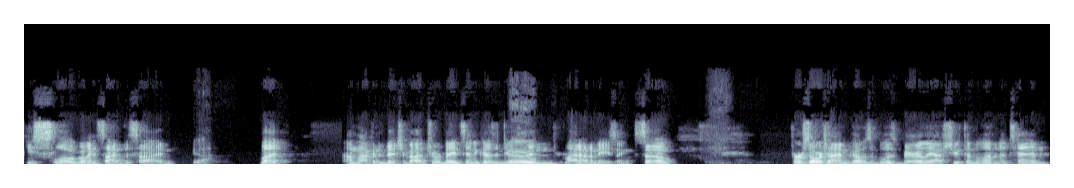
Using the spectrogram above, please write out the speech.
He's slow going side to side. Yeah. But I'm not going to bitch about Jordan Binnington because the dude's No. been flat out amazing. So first overtime comes, the Blues barely outshoot them 11 to 10.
